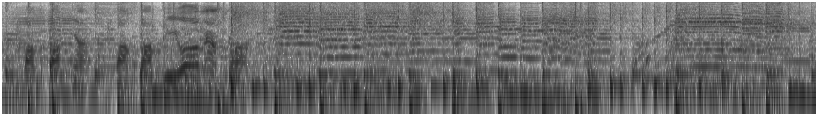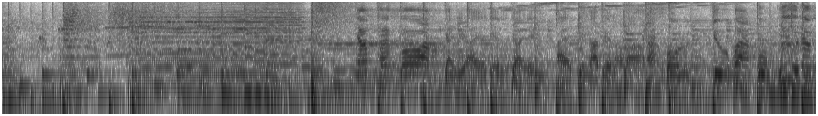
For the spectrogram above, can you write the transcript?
พุดพวงยังปองตองยังปองตองผิวงามพวงย้ำทางมองใจไอ้เด่นใจไอ้ที่ข้าเบลาบารังบนจิวฝากคุ้มคือนัง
